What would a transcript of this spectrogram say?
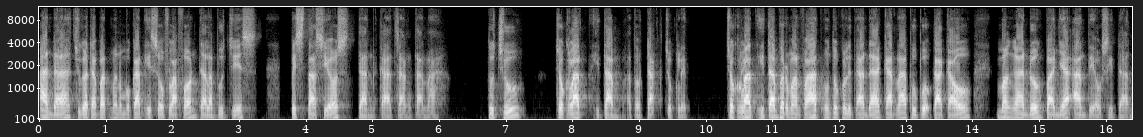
Anda juga dapat menemukan isoflavon dalam buncis, pistasios, dan kacang tanah. 7. Coklat hitam atau dark chocolate. Coklat hitam bermanfaat untuk kulit Anda karena bubuk kakao mengandung banyak antioksidan.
